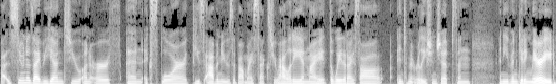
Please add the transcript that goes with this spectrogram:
as soon as I began to unearth and explore these avenues about my sexuality and my the way that I saw intimate relationships and and even getting married,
